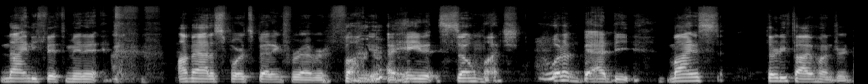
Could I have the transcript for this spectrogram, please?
95th minute. I'm out of sports betting forever. Fuck it. I hate it so much. What a bad beat. Minus 3,500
